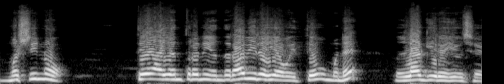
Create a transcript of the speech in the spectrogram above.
મશીનો તે આ યંત્રની અંદર આવી રહ્યા હોય તેવું મને લાગી રહ્યું છે.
